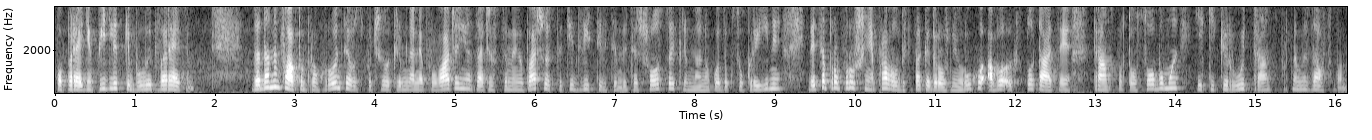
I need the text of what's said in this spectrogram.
Попередньо підлітки були тверезі. За даним фактом, правоохоронці розпочали кримінальне провадження за частиною першої статті 286 Кримінального кодексу України. Йдеться про порушення правил безпеки дорожнього руху або експлуатації транспорту особами, які керують транспортними засобами.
